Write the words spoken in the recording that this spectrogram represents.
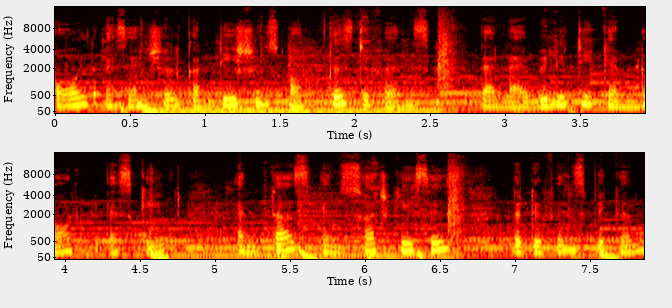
all the essential conditions of this defense, the liability cannot be escaped and thus in such cases the defense become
